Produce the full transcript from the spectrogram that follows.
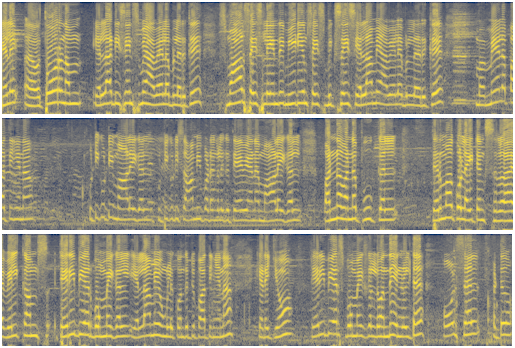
நிலை தோரணம் எல்லா டிசைன்ஸுமே அவைலபிள் இருக்குது ஸ்மால் சைஸ்லேருந்து மீடியம் சைஸ் பிக் சைஸ் எல்லாமே அவைலபிளில் இருக்குது மேலே பார்த்தீங்கன்னா குட்டி குட்டி மாலைகள் குட்டி குட்டி சாமி படங்களுக்கு தேவையான மாலைகள் வண்ண வண்ண பூக்கள் தெர்மாக்கோல் ஐட்டம்ஸ் வெல்கம்ஸ் டெரிபியர் பொம்மைகள் எல்லாமே உங்களுக்கு வந்துட்டு பார்த்தீங்கன்னா கிடைக்கும். டெரிபியர்ஸ் பொம்மைகள் வந்து எங்கள்கிட்ட ஹோல்சேல் மட்டும்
